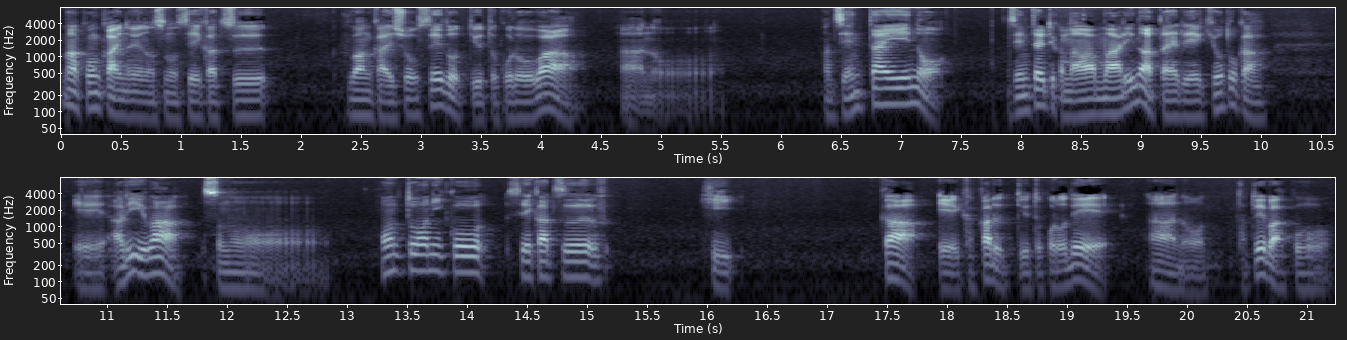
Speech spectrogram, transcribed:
まあ、今回のようなその生活不安解消制度っていうところはあの全体への全体というか周りの与える影響とか、えー、あるいはその本当にこう生活費が、えー、かかるっていうところであの例えばこ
